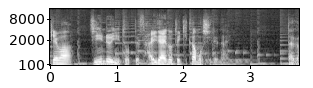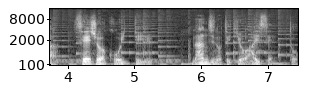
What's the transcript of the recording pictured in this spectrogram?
酒は人類にとって最大の敵かもしれない。だが聖書はこう言っている。汝の敵を愛せと。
